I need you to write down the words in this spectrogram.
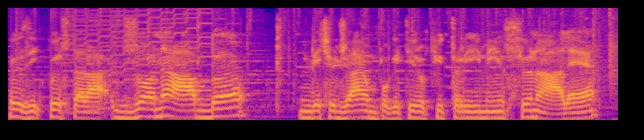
così questa è la zona hub invece già è un pochettino più tridimensionale.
